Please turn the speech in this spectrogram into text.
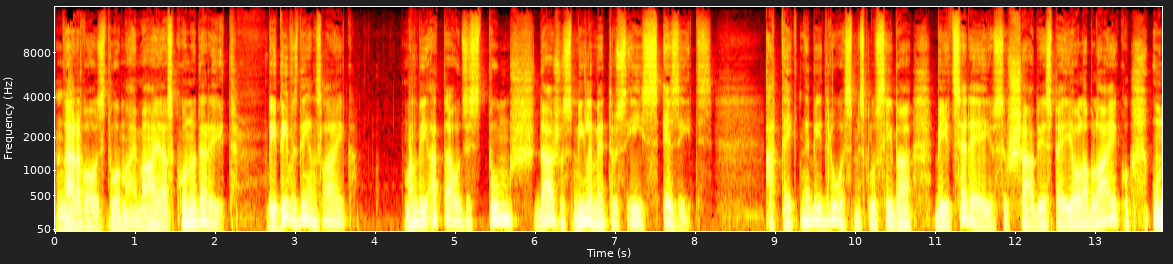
Nervos domāju mājās, ko nu darīt. Bija divas dienas laika. Man bija attaudzis tumšs, dažus milimetrus īss ezītis. Atteikt nebija drosmes, klusībā bija cerējusi uz šādu iespēju jau labu laiku, un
